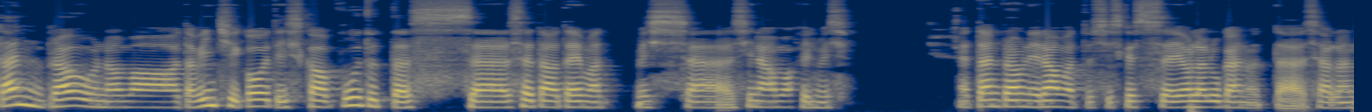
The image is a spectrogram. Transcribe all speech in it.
Dan Brown oma Da Vinci koodis ka puudutas seda teemat, mis sina oma filmis? et Dan Browni raamatus siis, kes ei ole lugenud, seal on,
